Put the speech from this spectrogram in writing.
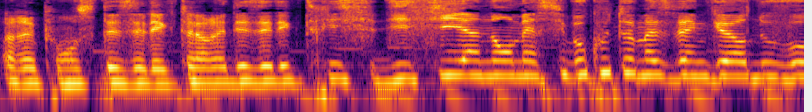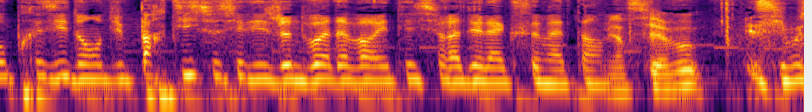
Réponse des électeurs et des électrices d'ici un an. Merci beaucoup Thomas Wenger, nouveau président du Parti Socialiste Genevois, d'avoir été sur Radio Lac ce matin. Merci à vous. Et si vous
